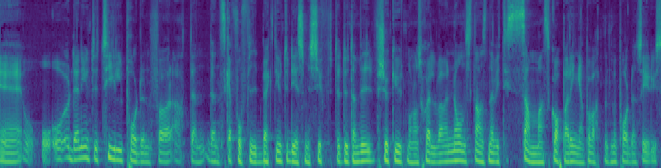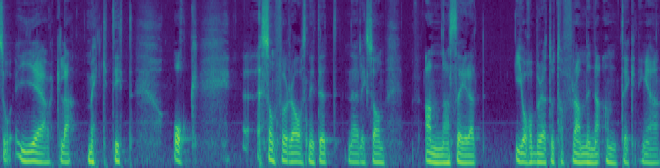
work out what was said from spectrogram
Eh, och, och, den är ju inte till podden för att den, den ska få feedback. Det är ju inte det som är syftet, utan vi försöker utmana oss själva. Men någonstans när vi tillsammans skapar ringar på vattnet med podden så är det ju så jäkla mäktigt. Och eh, som förra avsnittet när liksom Anna säger att jag har börjat att ta fram mina anteckningar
